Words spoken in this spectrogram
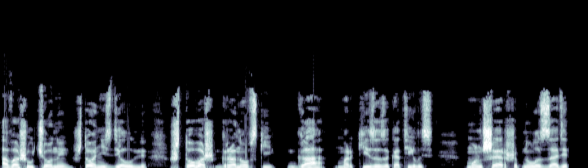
А ваши ученые, что они сделали? Что ваш Грановский? Га! Маркиза закатилась. Mon cher шепнула сзади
